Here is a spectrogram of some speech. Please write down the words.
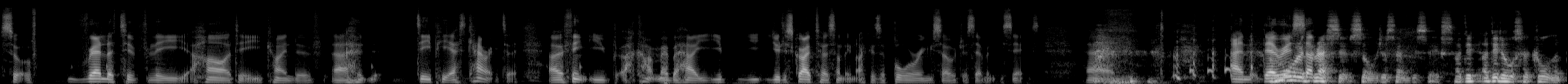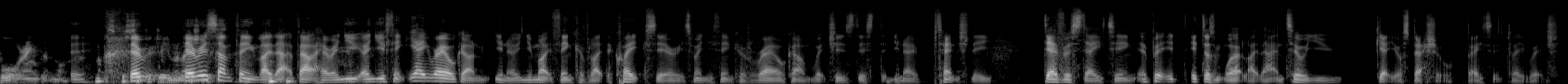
sort of relatively hardy kind of uh, DPS character. I think you, I can't remember how you, you, you described her something like as a boring soldier 76. Um, and there a more is aggressive soldier 76. I did, I did also call her boring, but not, not specifically there, there is something like that about her. And you, and you think, yay, Railgun, you know, and you might think of like the Quake series when you think of Railgun, which is this, you know, potentially devastating, but it, it doesn't work like that until you get your special, basically, which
